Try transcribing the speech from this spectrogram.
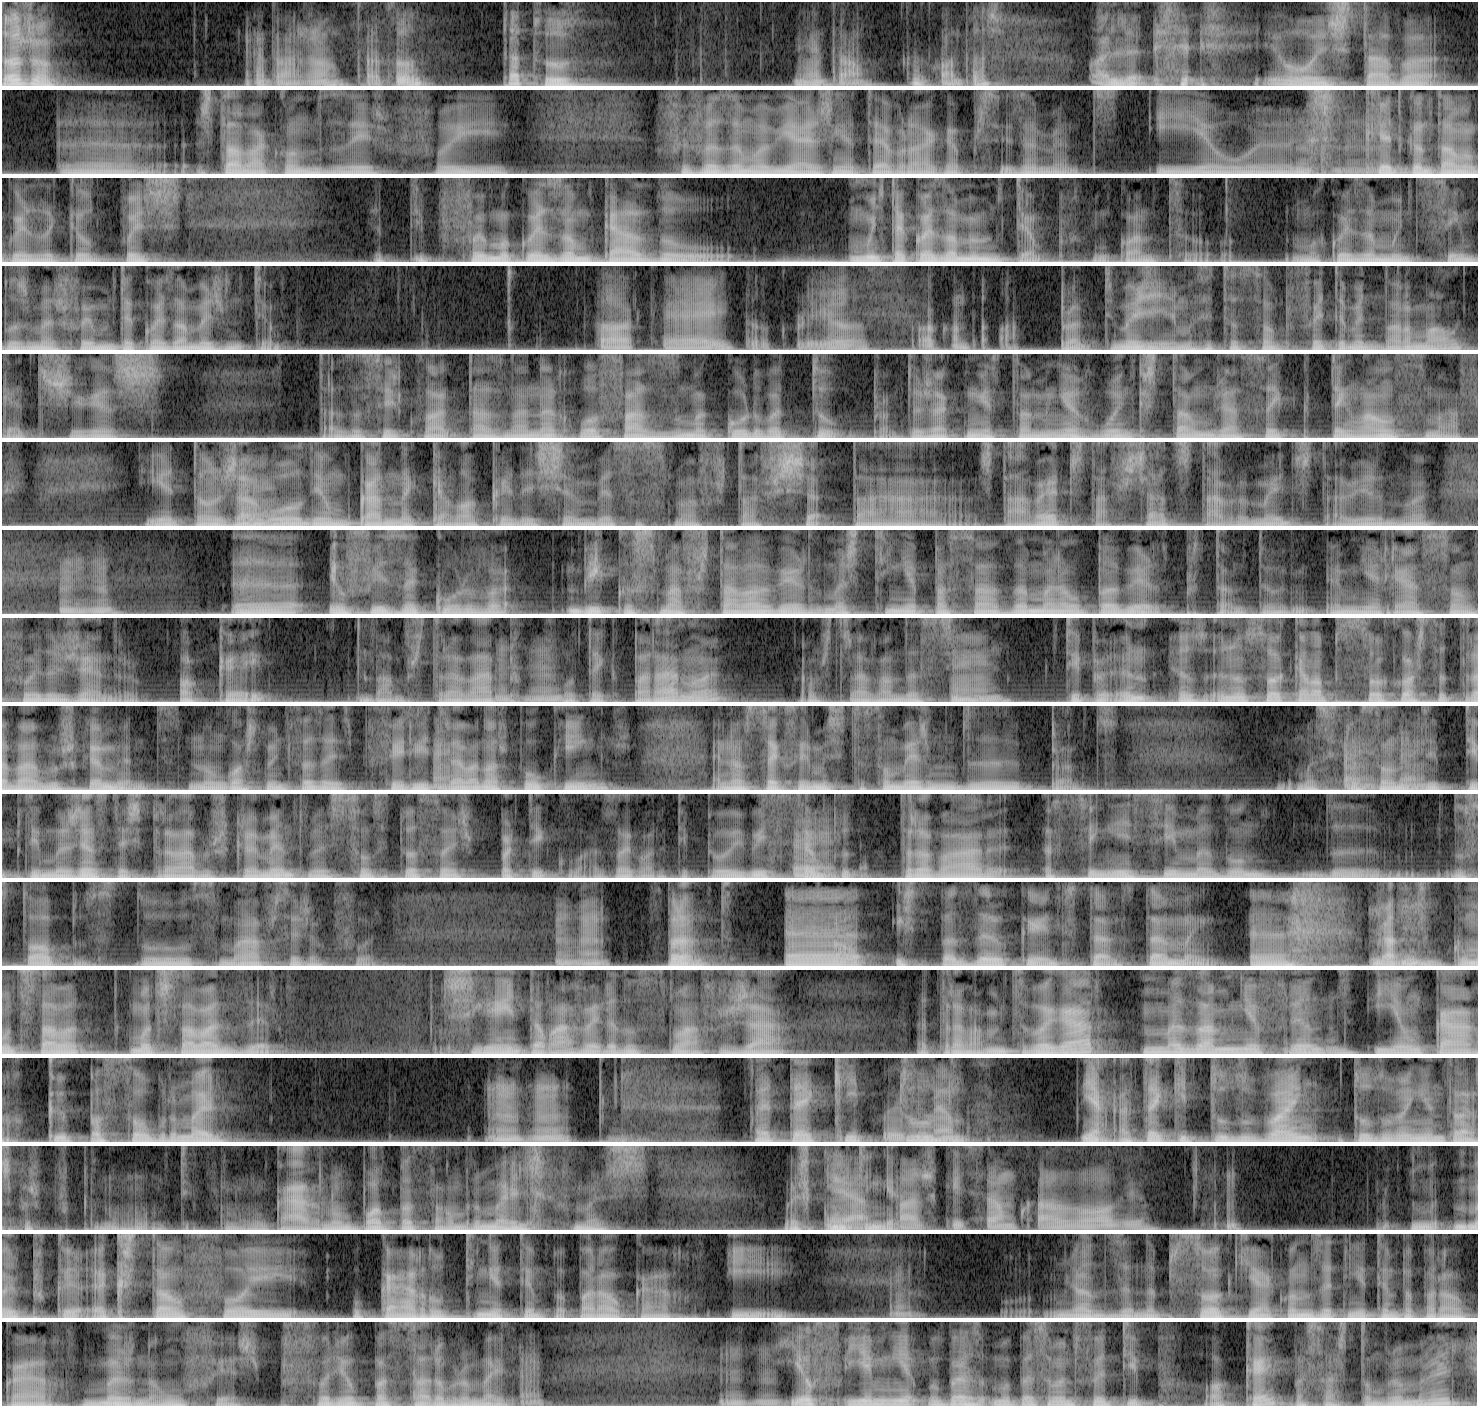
Tô. Tô, João? Então, João, está tudo? Está tudo. Então, que contas? Olha, eu hoje estava, ah, estava a conduzir, fui, fui fazer uma viagem até Braga, precisamente. E eu ah, queria te contar uma coisa, que eu depois. tipo, foi uma coisa um bocado. Muita coisa ao mesmo tempo. Enquanto. Uma coisa muito simples, mas foi muita coisa ao mesmo tempo. Ok, estou curioso. Ó, conta lá. Pronto, imagina, uma situação perfeitamente normal, que é tu chegas, estás a circular, estás lá na rua, fazes uma curva, tu, pronto, eu já conheço também a rua em questão, já sei que tem lá um semáforo. E então já Sim. vou ali um bocado naquela, ok, deixa-me ver se o semáforo está, fechado, está, está aberto, está fechado, está vermelho, está verde, não é? Uhum. Uh, eu fiz a curva, vi que o semáforo estava verde, mas tinha passado de amarelo para verde. Portanto, a minha reação foi do género: ok, vamos travar porque Uhum. vou ter que parar, não é? Vamos travando assim. Sim. Tipo, eu, eu- não sou aquela pessoa que gosta de travar bruscamente. Não gosto muito de fazer isso. Prefiro ir Sim. travando aos pouquinhos, a não ser que seja uma situação mesmo de. Pronto. Uma situação sim. de tipo de emergência, tens de travar bruscamente, mas são situações particulares. Agora, tipo, eu evito Sim, sempre sim. travar assim em cima de onde- de- do stop, do, do semáforo, seja o que for. Uhum. Pronto. ah, isto para dizer o quê, entretanto, também. ah, pronto, como eu, te estava, como eu te estava a dizer, cheguei então à beira do semáforo já a travar muito devagar, mas à minha frente ia um carro que passou vermelho. Uhum. Até aqui tudo. Yeah, até aqui tudo bem, tudo bem entre aspas, porque não, tipo, um carro não pode passar um vermelho, mas, mas como Yeah, tinha. Acho que isso é um bocado óbvio. Mas porque a questão foi o carro tinha tempo para parar o carro e melhor dizendo, a pessoa que ia conduzir tinha tempo para parar o carro, mas não o fez. Preferiu passar o vermelho. Uhum. E, eu, e a minha, o meu- pensamento foi tipo, ok, passaste um vermelho,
